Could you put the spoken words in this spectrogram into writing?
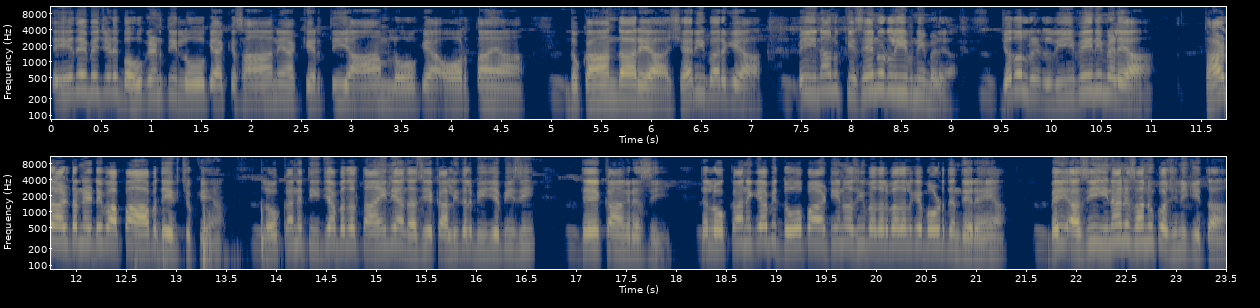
ਤੇ ਇਹਦੇ ਵਿੱਚ ਜਿਹੜੇ ਬਹੁਗਿਣਤੀ ਲੋਕ ਆ, ਕਿਸਾਨ ਆ, ਕਿਰਤੀ ਆ, ਆਮ ਲੋਕ ਆ, ਔਰਤਾਂ ਆ, ਦੁਕਾਨਦਾਰ ਆ, ਸ਼ਹਿਰੀ ਵਰਗ ਆ, ਵੀ ਇਹਨਾਂ ਨੂੰ ਕਿਸੇ ਨੂੰ ਰਿਲੀਫ ਨਹੀਂ ਮਿਲਿਆ। ਜਦੋਂ ਰਿਲੀਫ ਹੀ ਨਹੀਂ ਮਿਲਿਆ ਥਰਡ ਆਲਟਰਨੇਟਿਵ ਆਪਾਂ ਆਪ ਦੇਖ ਚੁੱਕੇ ਆ ਲੋਕਾਂ ਨੇ ਤੀਜਾ ਬਦਲ ਤਾਂ ਹੀ ਲਿਆਂਦਾ ਸੀ ਅਕਾਲੀ ਦਲ ਬੀਜੇਪੀ ਸੀ ਤੇ ਕਾਂਗਰਸ ਸੀ। ਤੇ ਲੋਕਾਂ ਨੇ ਕਿਹਾ ਵੀ ਦੋ ਪਾਰਟੀਆਂ ਨੂੰ ਅਸੀਂ ਬਦਲ ਬਦਲ ਕੇ ਵੋਟ ਦਿੰਦੇ ਰਹੇ ਆ ਬਈ ਅਸੀਂ ਇਹਨਾਂ ਨੇ ਸਾਨੂੰ ਕੁਝ ਨਹੀਂ ਕੀਤਾ।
